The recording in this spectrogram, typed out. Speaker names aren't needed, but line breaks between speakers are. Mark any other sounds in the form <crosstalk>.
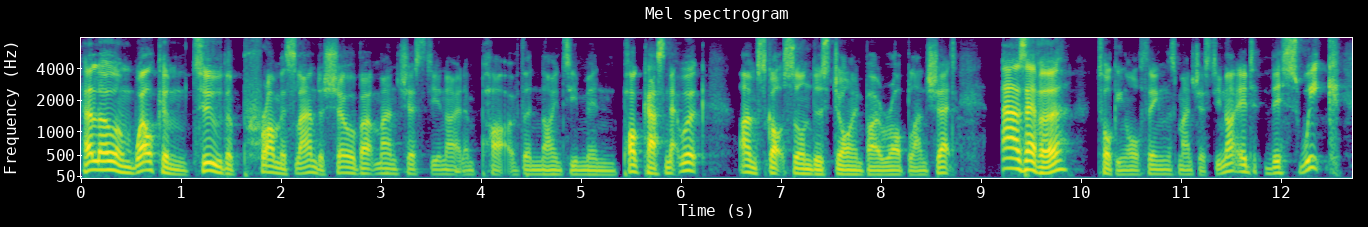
Hello and welcome to the Promised Land, a show about Manchester United and part of the 90 Min podcast network. I'm Scott Saunders, joined by Rob Blanchette. As ever, talking all things Manchester United this week.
